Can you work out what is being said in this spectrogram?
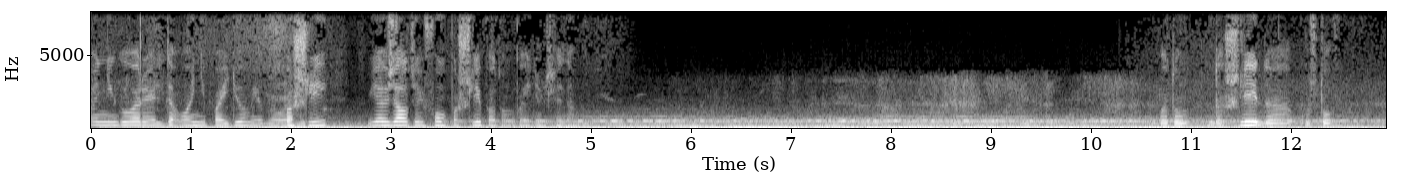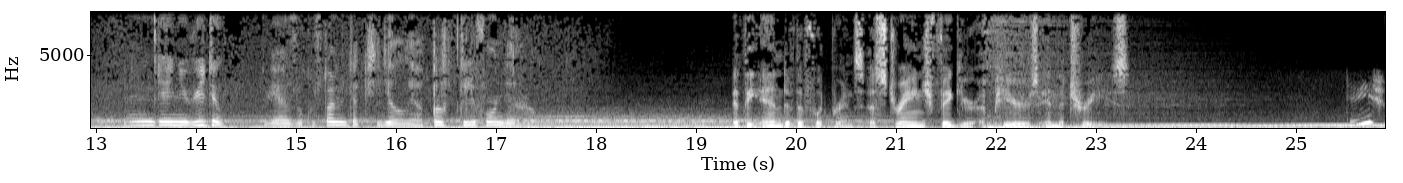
Они говорили, давай не пойдем. Я говорю, пошли. Я взял телефон, пошли, потом поедем следом. Потом дошли до кустов. Я не видел. Я за кустами так сидел, я просто телефон держал. At the end of the footprints, a strange figure appears in the trees. Ты видишь?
